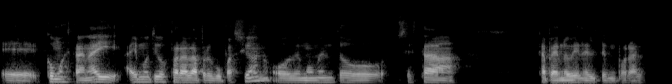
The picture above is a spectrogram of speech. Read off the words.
eh, ¿cómo están? ¿Hay, ¿Hay motivos para la preocupación o de momento se está capeando bien el temporal?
